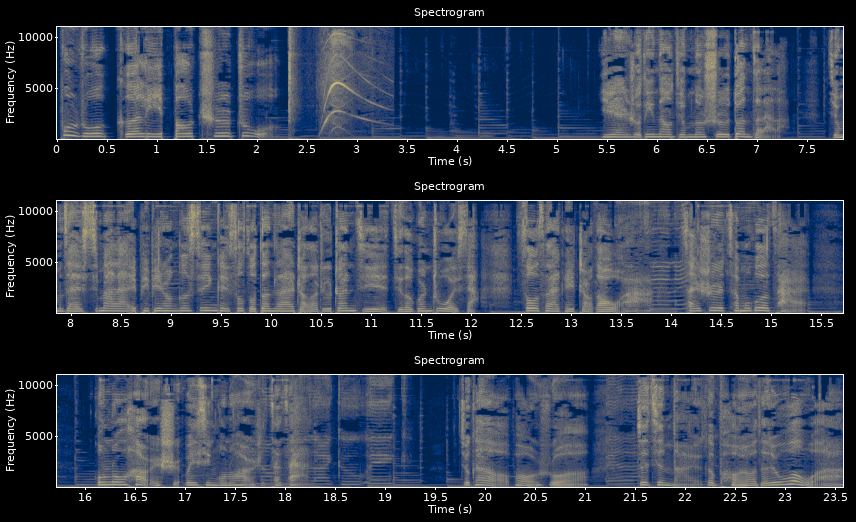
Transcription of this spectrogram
不如隔离包吃住。依然收听到节目的是段子来了。节目在喜马拉雅 APP 上更新，可以搜索“段子来”找到这个专辑，记得关注我一下，搜索来可以找到我啊。才是采蘑菇的彩，公众号也是，微信公众号也是菜菜。就看到我朋友说，最近嘛，有一个朋友他就问我啊，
